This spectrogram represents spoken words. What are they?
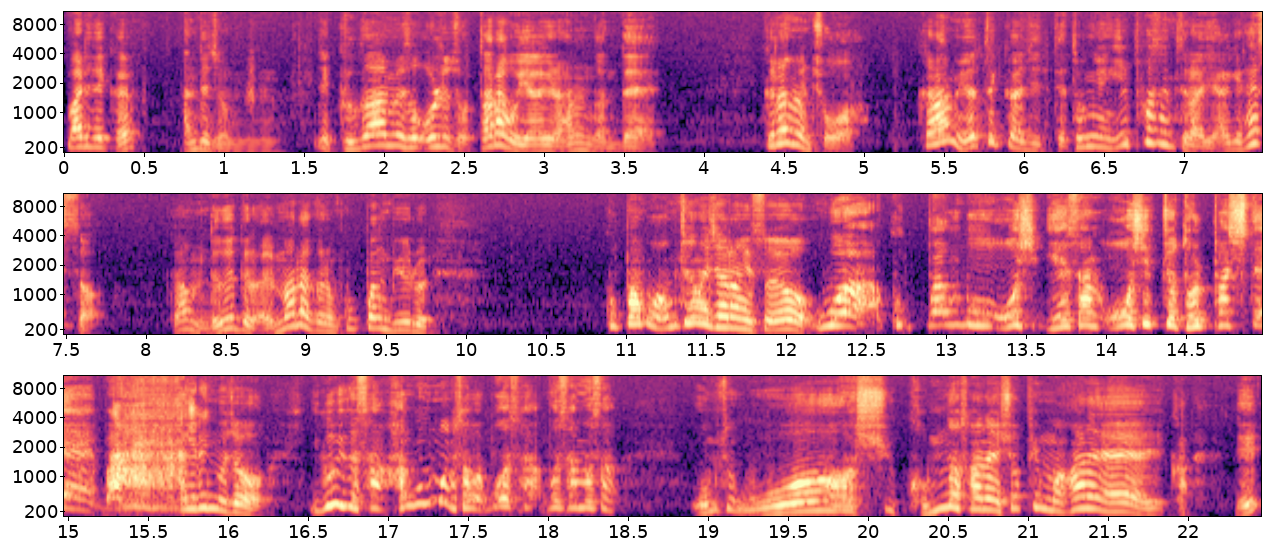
말이 될까요? 안 되죠. 음. 이제 그거 하면서 올려줬다라고 이야기를 하는 건데 그러면 좋아. 그러면 여태까지 대통령이 1%라 이야기를 했어. 그럼 너희들 얼마나 그럼 국방 비율을 국방부 엄청나게 자랑했어요. 우와 국방부 50, 예산 50조 돌파 시대 막 이런 거죠. 이거 이거 사 항공모함 사봐 뭐 사 뭐 사 뭐 사 엄청 우와 씨 겁나 사네 쇼핑 막 하네. 가, 내,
